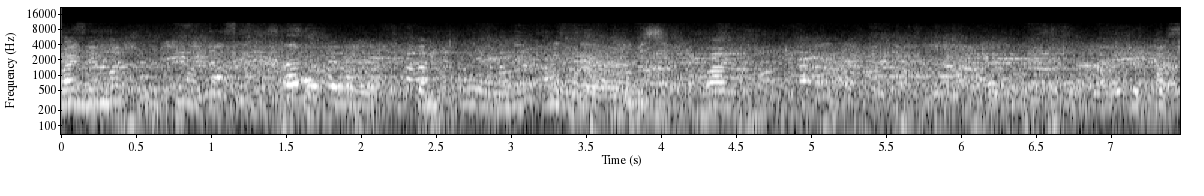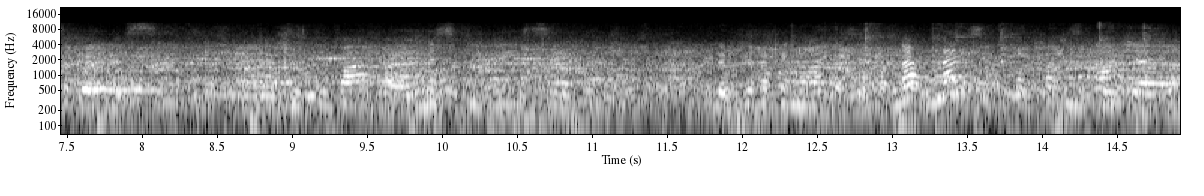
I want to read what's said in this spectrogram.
Ouais, mais moi, je peux plus en passer. Trop, comme trop, on est trop... Euh, ouais. Je sortir d'ici. Euh, je vais pouvoir euh, m'esquiver, le plus rapidement possible. Là, là c'est trop proche du Jason,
